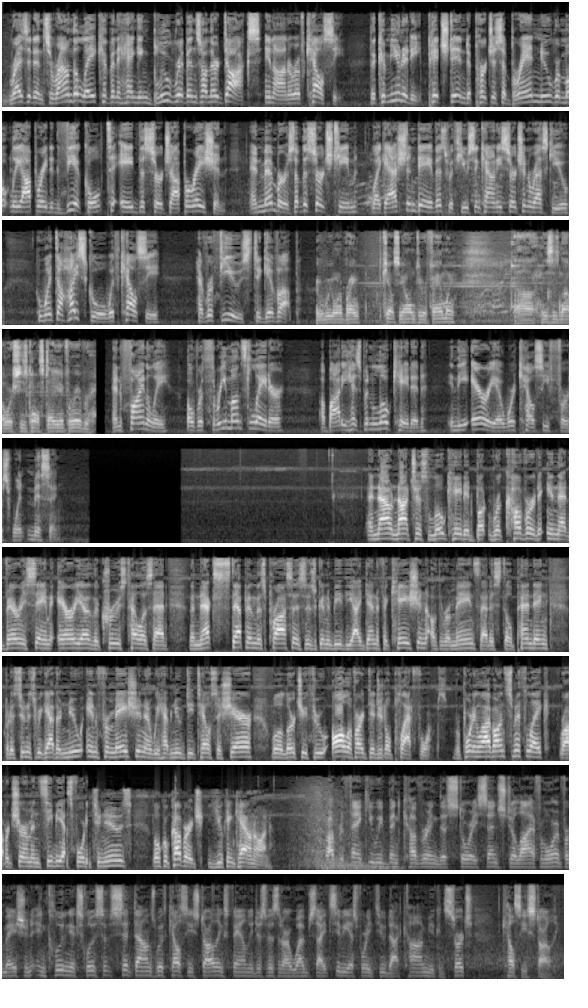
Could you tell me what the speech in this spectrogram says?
Residents around the lake have been hanging blue ribbons on their docks in honor of Kelsey. The community pitched in to purchase a brand new remotely operated vehicle to aid the search operation. And members of the search team, like Ashton Davis with Houston County Search and Rescue, who went to high school with Kelsey, have refused to give up. We want to bring Kelsey home to her family. Uh, this is not where she's going to stay forever. And finally, over three months later, a body has been located in the area where Kelsey first went missing. And now not just located but recovered in that very same area. The crews tell us that the next step in this process is going to be the identification of the remains. That is still pending. But as soon as we gather new information and we have new details to share, we'll alert you through all of our digital platforms. Reporting live on Smith Lake, Robert Sherman, CBS 42 News. Local coverage you can count on. Robert, thank you. We've been covering this story since July. For more information, including exclusive sit-downs with Kelsey Starling's family, just visit our website, cbs42.com. You can search Kelsey Starling.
